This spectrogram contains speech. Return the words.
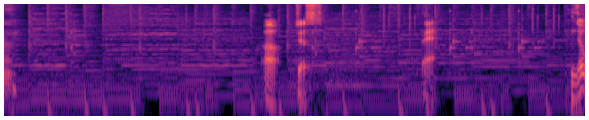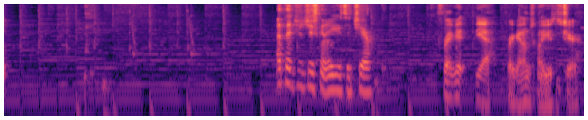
Oh, Oh, just that. Nope. I thought you were just going to use the chair. Frigate. Yeah, frigate. I'm just going to use the chair.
